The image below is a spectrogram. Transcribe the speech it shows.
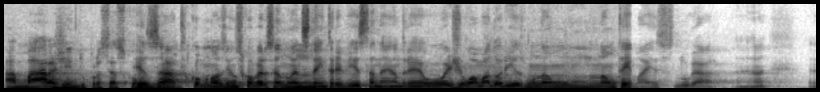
à margem do processo como Exato. Como nós vimos conversando uhum. antes da entrevista, né, André? Hoje o amadorismo não, não tem mais lugar. Né? É,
